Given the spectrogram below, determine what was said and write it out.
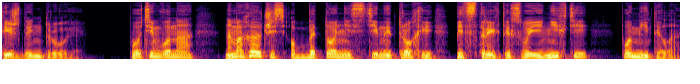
тиждень друге. Потім вона, намагаючись об бетонні стіни трохи підстригти свої нігті, помітила,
